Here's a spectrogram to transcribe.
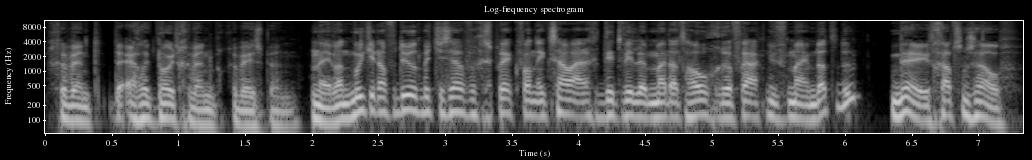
gewend, eigenlijk nooit gewend geweest ben. Nee, want moet je dan voortdurend met jezelf een gesprek van... ik zou eigenlijk dit willen, maar dat hogere vraagt nu van mij om dat te doen? Nee, het gaat vanzelf.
